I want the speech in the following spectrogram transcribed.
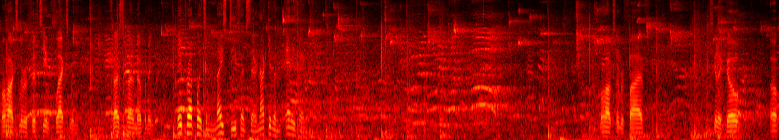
Mohawks number 15, Flaxman, tries to find an opening. Nate Perret played some nice defense there, not giving him anything. Mohawks number five. He's gonna go up.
